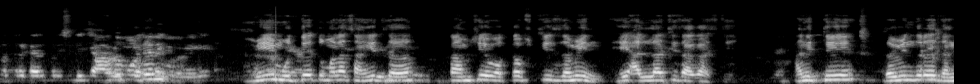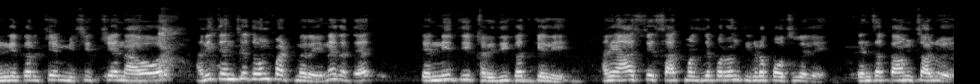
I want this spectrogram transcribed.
पत्रकार मी मुद्दे तुम्हाला सांगितलं का आमची वकफची जमीन हे अल्लाची जागा असते. आणि ते रवींद्र धंगेकरचे मिसिसच्या नावावर आणि त्यांचे दोन पार्टनर आहे ना का त्यात? त्यांनी ती खरेदी खत केली. आणि आज ते सात मजलेपर्यंत तिकडे पोहोचलेले आहे. त्यांचं काम चालू आहे.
